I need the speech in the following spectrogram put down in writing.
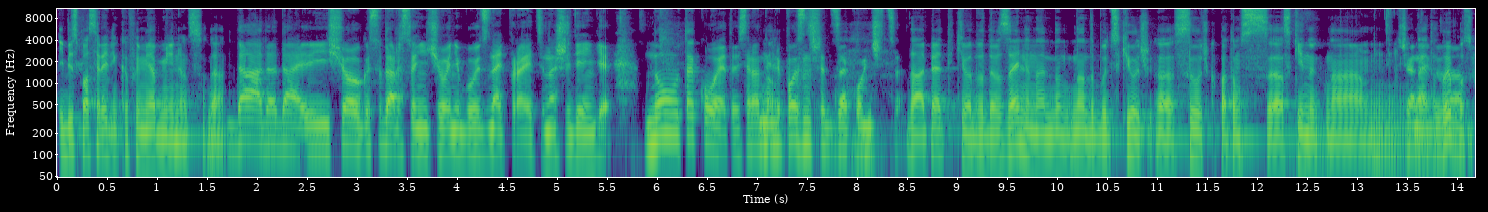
И без посредников ими обмениваться, да. Да, да, да, и еще государство ничего не будет знать про эти наши деньги. Ну, такое, то есть рано ну, или поздно что это закончится. Да, опять-таки вот в DevZen надо, надо будет скилоч, э, ссылочку потом с, скинуть на, на этот выпуск.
